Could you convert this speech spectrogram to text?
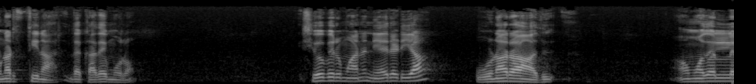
உணர்த்தினார் இந்த கதை மூலம். சிவபெருமானை நேரடியாக உணராது. முதல்ல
